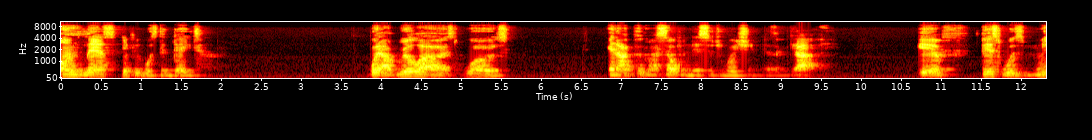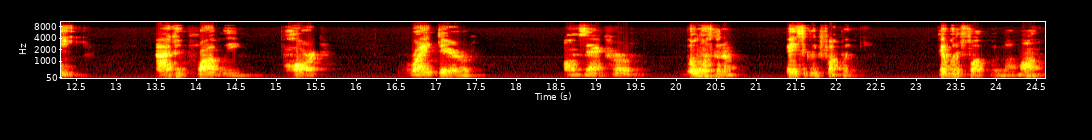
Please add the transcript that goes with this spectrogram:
Unless if it was the daytime. What I realized was, and I put myself in this situation as a guy, if this was me, I could probably park right there on Zach Curlin. No one's gonna basically fuck with me. They would have fucked with my mom.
